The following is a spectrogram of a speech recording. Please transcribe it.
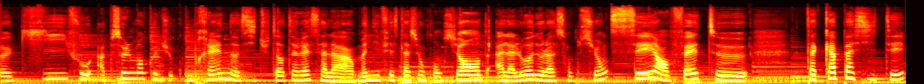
euh, qu'il faut absolument que tu comprennes si tu t'intéresses à la manifestation consciente, à la loi de l'assomption. C'est en fait ta capacité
